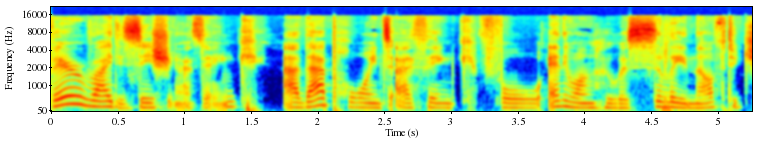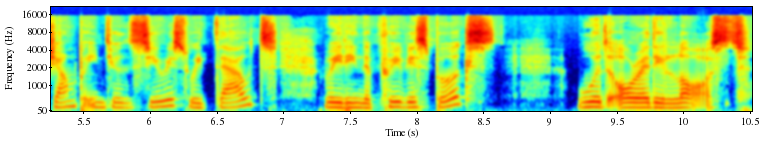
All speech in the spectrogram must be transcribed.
very right decision, I think. At that point, I think for anyone who was silly enough to jump into the series without reading the previous books would already lost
